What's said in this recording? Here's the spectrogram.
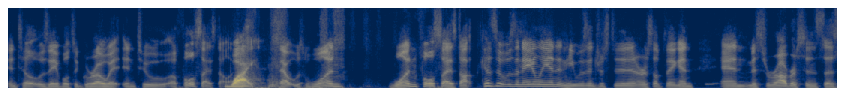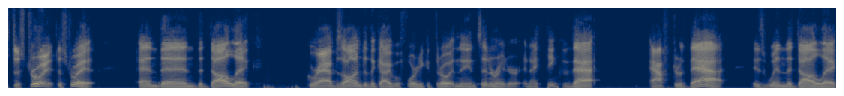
until it was able to grow it into a full size Dalek. Why? That was one one full size Dalek because it was an alien and he was interested in it or something. And and Mr. Robertson says, "Destroy it, destroy it," and then the Dalek grabs onto the guy before he could throw it in the incinerator. And I think that after that is when the Dalek,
